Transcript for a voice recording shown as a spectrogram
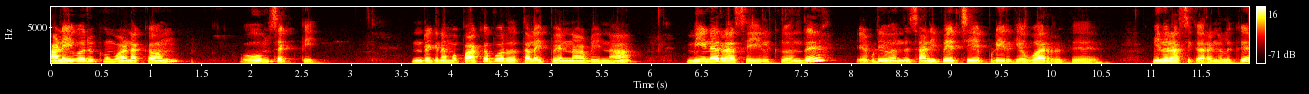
அனைவருக்கும் வணக்கம். ஓம் சக்தி. இன்றைக்கு நம்ம பார்க்க போகிற தலைப்பு என்ன அப்படின்னா மீனராசிகளுக்கு வந்து எப்படி வந்து சனிப்பெயர்ச்சி எப்படி இருக்குது எவ்வாறு இருக்குது மீனராசிக்காரங்களுக்கு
